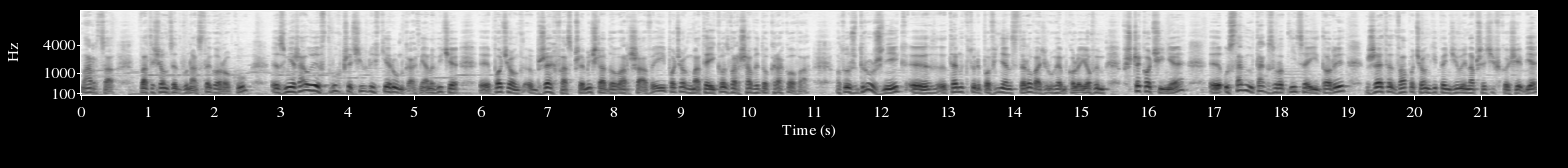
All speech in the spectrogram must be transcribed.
marca 2012 roku zmierzały w dwóch przeciwnych kierunkach, mianowicie pociąg Brzechwa z Przemyśla do Warszawy i pociąg Matejko z Warszawy do Krakowa. Otóż dróżnik, e, ten, który powinien sterować ruchem kolejowym w Szczekocinie, e, ustawił tak zwrotnice i tory, że te dwa pociągi pędziły naprzeciwko siebie.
